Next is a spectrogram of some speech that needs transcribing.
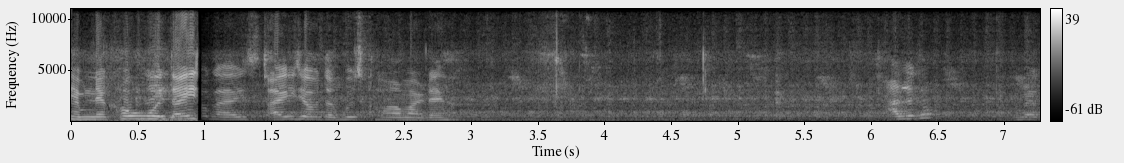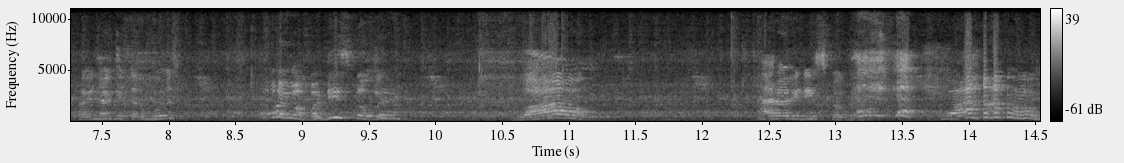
જેમને ખાવું હોય તો આવી ગાઈસ આવી જાઓ તરબૂચ ખાવા માટે. આજે તો. મેં ખાઈ નાખી તરબૂચ. પડીશ તો કરે વાવ હારો ડિસ્કો કરે વાવ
